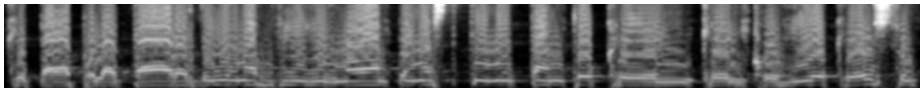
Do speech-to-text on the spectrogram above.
que para por la tarde y uno apenas tiene tanto que, que encogido que esto.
